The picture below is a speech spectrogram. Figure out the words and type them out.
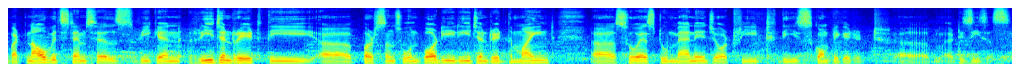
But now with stem cells, we can regenerate the uh, person's own body, regenerate the mind, so as to manage or treat these complicated diseases.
